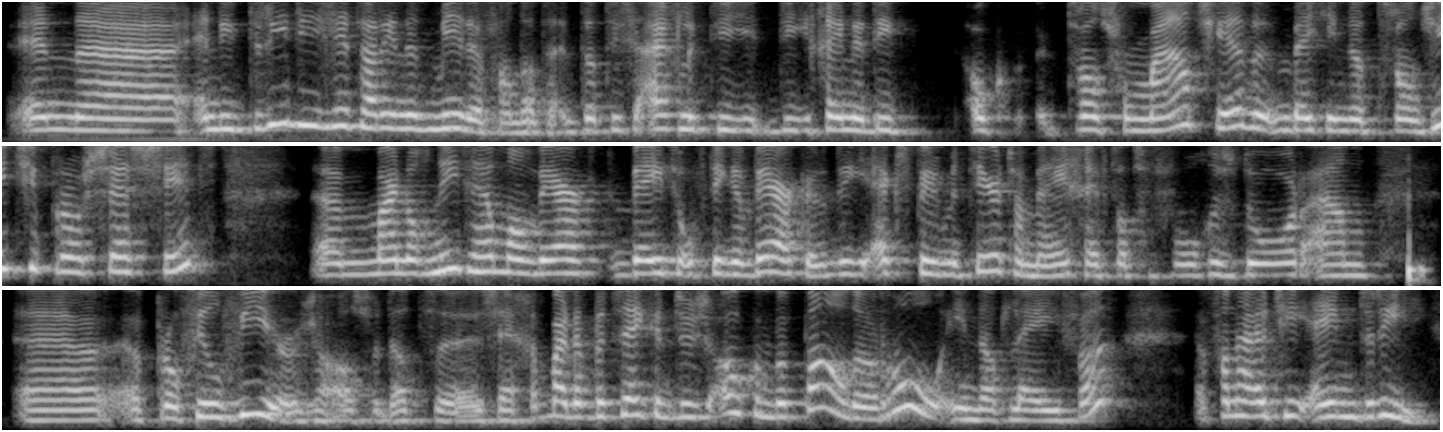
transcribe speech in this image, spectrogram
En, uh, en die drie die zit daar in het midden van. Dat, dat is eigenlijk die, diegene die ook transformatie, hè, een beetje in dat transitieproces zit. Uh, maar nog niet helemaal werkt, weten of dingen werken. Die experimenteert daarmee, geeft dat vervolgens door aan uh, profiel 4, zoals we dat zeggen. Maar dat betekent dus ook een bepaalde rol in dat leven vanuit die 1-3.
